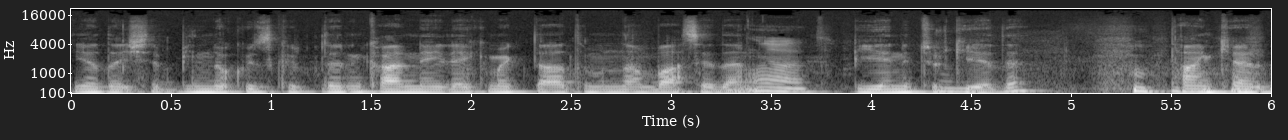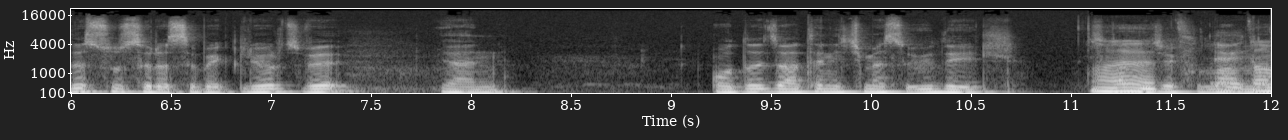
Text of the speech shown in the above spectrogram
ya da işte 1940'ların karneyle ekmek dağıtımından bahseden Evet. bir yeni Türkiye'de tankerde su sırası bekliyoruz ve yani o da zaten içme suyu değil. Sadece Evet, kullanma evet, suyu.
